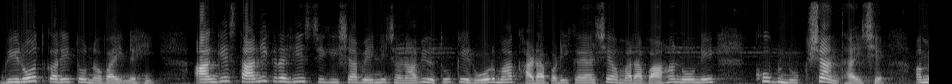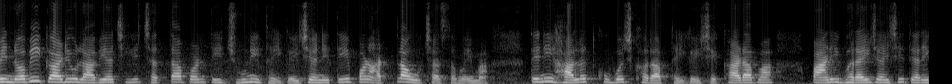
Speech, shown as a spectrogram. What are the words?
વિરોધ કરે તો નવાય નહીં. આ અંગે સ્થાનિક રહીશ જિગીશાબેને જણાવ્યું હતું કે રોડમાં ખાડા પડી ગયા છે, અમારા વાહનોને ખૂબ નુકસાન થાય છે. અમે નવી ગાડીઓ લાવ્યા છીએ, છતાં પણ તે જૂની થઈ ગઈ છે અને તે પણ આટલા ઓછા સમયમાં. તેની હાલત ખૂબ જ ખરાબ થઈ ગઈ છે. ખાડામાં પાણી ભરાઈ જાય છે, ત્યારે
